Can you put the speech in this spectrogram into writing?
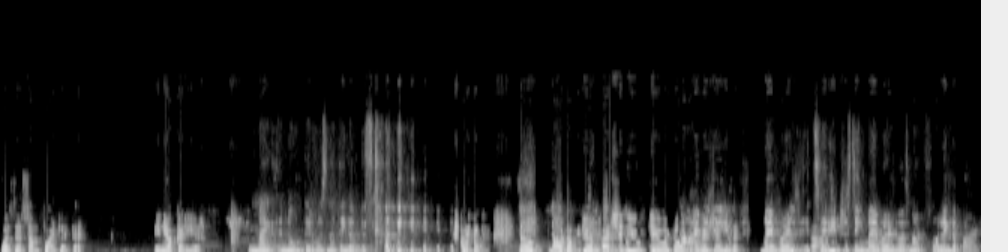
Was there some point like that in your career? My, no, there was nothing of this kind. so, no, out of pure passion, you came into no, entrepreneurship. I will tell you, my world, it's uh-huh. very interesting. My world was not falling apart.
